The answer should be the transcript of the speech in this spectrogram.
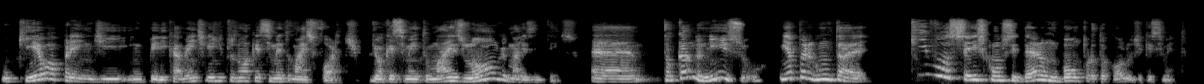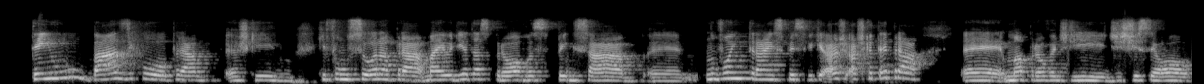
o que eu aprendi empiricamente é que a gente precisa de um aquecimento mais forte, de um aquecimento mais longo e mais intenso. É, tocando nisso, minha pergunta é, o que vocês consideram um bom protocolo de aquecimento? Tem um básico para, acho que, que funciona para a maioria das provas, pensar, é, não vou entrar em específico, acho, acho que até para é, uma prova de, de XCO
